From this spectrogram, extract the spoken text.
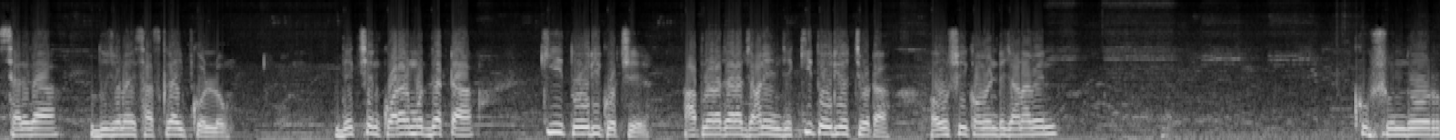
স্যারেরা দুজনাই সাবস্ক্রাইব করল। দেখছেন, করার মধ্যে একটা কি তৈরি করছে? আপনারা যারা জানেন যে কি তৈরি হচ্ছে ওটা, অবশ্যই কমেন্টে জানাবেন। খুব সুন্দর।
